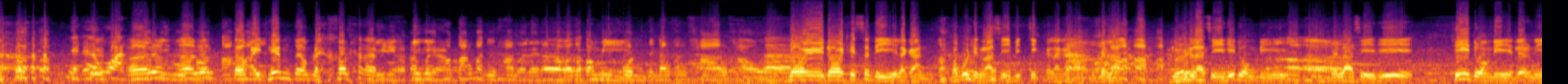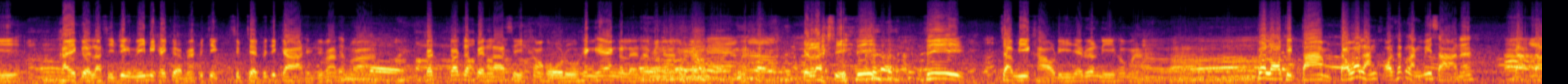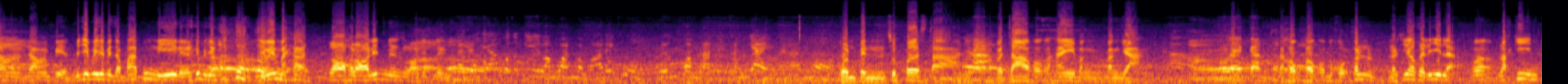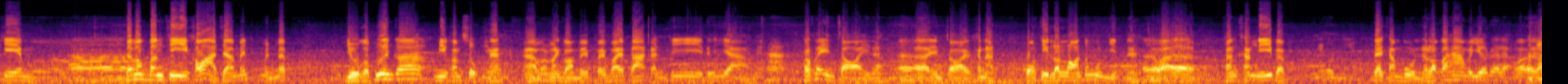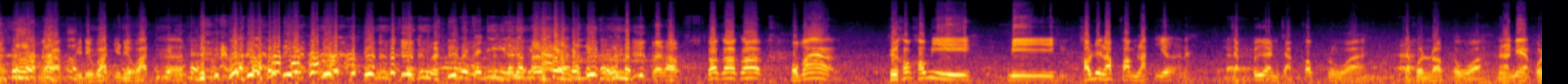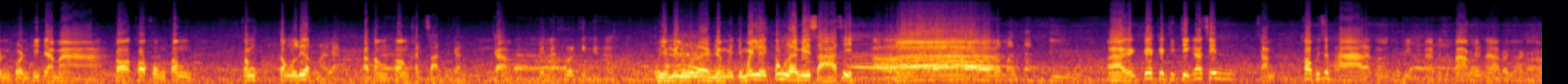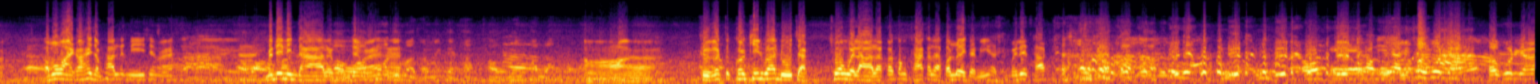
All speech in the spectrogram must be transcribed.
อยากได้รางวัล เออเรื่องเออเรื่องเติมไอเทมเติมอะไรเขาน่าจะปีนี้ปีนี้เขาตั้งปณิธานไว้เลยนะครับว่าจะต้องมีคนเป็นนั่งข้างๆเขา อ่า โดยโดยทฤษฎีแล้วกันเขาพูดถึงราศีพิจิกกันแล้วกันมันเป็นรามันเป็นราศีที่ดวงดี เออเออ เป็นราศีที่ ที่ดวงดีในเรื่องนี้อืมใครเกิดราศีพิจิกนี้มีใครเกิดไหมพิจิก 17พฤศจิกาถึง15ธันวาไม่มีเลยก็ก็จะเป็นราศีโอ้โหดูแห้งๆกันเลยนะไม่น่าดูนะนะครับเป็นราศีที่ที่จะมีข่าวดีในเรื่องนี้เข้ามา ก็รอติดตาม แต่ว่าหลังขอสักหลังเมษานะอ่าดาวดาวดาวมันเปลี่ยนไม่ใช่ไม่ใช่เป็นสัมภาษณ์พรุ่งนี้หรืออะไรมันยังยังไม่มารอรอนิดนึงรอนิดนึงแต่พี่อ้ำก็จะมีรางวัลแบบว่าได้ถูกเรื่องความรักครั้งใหญ่ไหมคะพี่หมอคนเป็นซูเปอร์สตาร์เนี่ยอ่าพระเจ้าเขาก็ให้บางบางอย่างอ่า ต้องแลกกันแต่เขาเขาก็บางคนก็อย่างที่เราเคยได้ยินแหละว่าลัคกี้อินเกมอ่าแล้วบางบางทีเขาอาจจะไม่เหมือนแบบอยู่กับเพื่อนก็มีความสุขนะอ่าวันวันก่อนไปไปไหว้พระกันที่อยุธยาเนี่ยค่ะ เขาก็เอนจอยนะเออเออเอนจอยขนาดปกติร้อนๆต้องหงุดหงิดนะเออ แต่ว่าเออครั้งครั้งนี้แบบไม่อุ่นยินได้ทำบุญแล้วเราก็ห้ามไปเยอะด้วยแหละว่าเออ นะครับอยู่ในวัดอยู่ในวัดเออเหมือนจะดีแล้วนะพี่การนะครับก็ก็ก็ผมว่าคือเขาเขามี มีเขาได้รับความรักเยอะนะจากเพื่อนจากครอบครัวจากคนรอบตัวนะเนี่ยคนคนที่จะมาก็ก็คงต้องต้องต้องเลือกหน่อยแหละก็ต้องต้องคัดสรรกันครับเป็นนักธุรกิจไหมฮะโอ้ยังไม่รู้เลยยังไม่ยังไม่เลยต้องเลยเมษาสิอ่าอ่าประมาณกลางปีอ่าก็ก็จริงๆก็สิ้นสามเข้าพฤษภาแล้วก็จริงๆอ่าพฤษภาพฤษภาไปแล้วก็เออเอาเมื่อวานเขาให้สัมภาษณ์เรื่องนี้ใช่ไหมไม่ได้นินทาเลยผมใช่ไหมปกติหมอทำไม่เคยถามเขาเรื่องความรักอ๋อเออ คือก็ก็คิดว่าดูจากช่วงเวลาแล้วก็ต้องทักกันแหละเพราะเลยจากนี้ไม่ได้ทัก โอเคขอบคุณค่ะพี่ขอบคุณครับค่ะขอบคุณครับ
